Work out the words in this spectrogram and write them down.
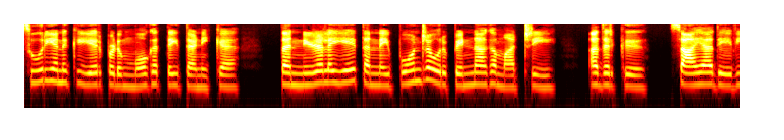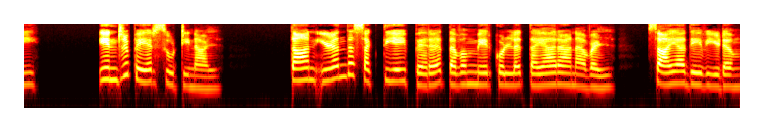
சூரியனுக்கு ஏற்படும் மோகத்தை தணிக்க தன் நிழலையே தன்னை போன்ற ஒரு பெண்ணாக மாற்றி அதற்கு சாயாதேவி என்று பெயர் சூட்டினாள். தான் இழந்த சக்தியைப் பெற தவம் மேற்கொள்ள தயாரான அவள் சாயாதேவியிடம்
